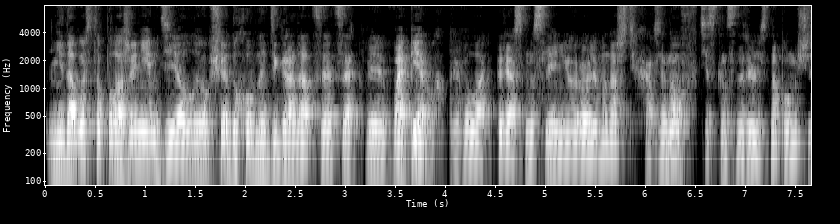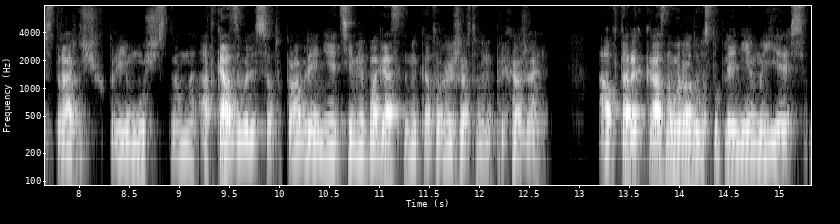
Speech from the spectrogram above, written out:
Недовольство положением дел и общая духовная деградация церкви, во-первых, привела к переосмыслению роли монашеских орденов, те сконцентрировались на помощи страждущих, преимущественно отказывались от управления теми богатствами, которые жертвовали прихожане, а во-вторых, к разного рода выступлениям и ересям.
